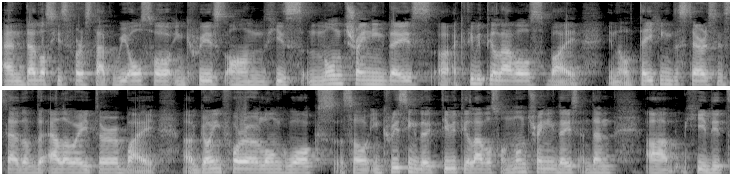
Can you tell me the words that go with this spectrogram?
and that was his first step. We also increased on his non-training days uh, activity levels by, you know, taking the stairs instead of the elevator, by uh, going for long walks. So increasing the activity levels on non-training days. And then uh, he did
